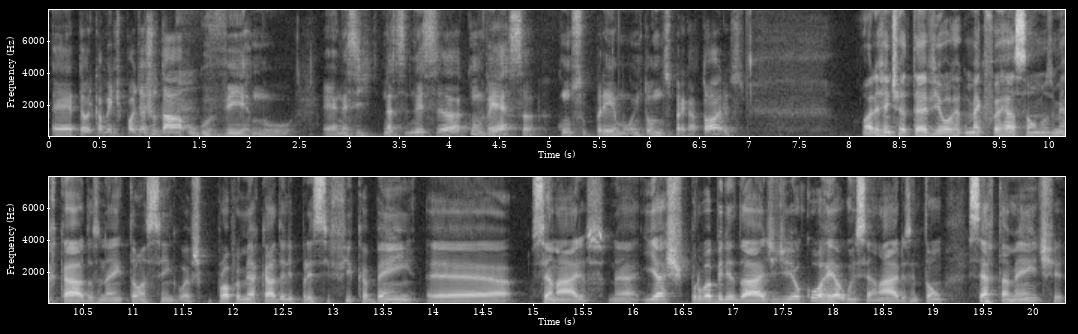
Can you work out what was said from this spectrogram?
é, teoricamente, pode ajudar o governo é, nesse, nessa, nessa conversa com o Supremo em torno dos precatórios? Olha, a gente até viu como é que foi a reação nos mercados, né? Então, assim, acho que o próprio mercado ele precifica bem é, cenários, né? E as probabilidades de ocorrer alguns cenários. Então, certamente,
